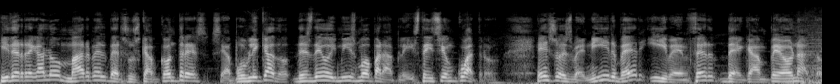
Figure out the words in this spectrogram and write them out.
Y de regalo, Marvel vs. Capcom 3 se ha publicado desde hoy mismo para PlayStation 4. Eso es venir, ver y vencer de campeonato.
